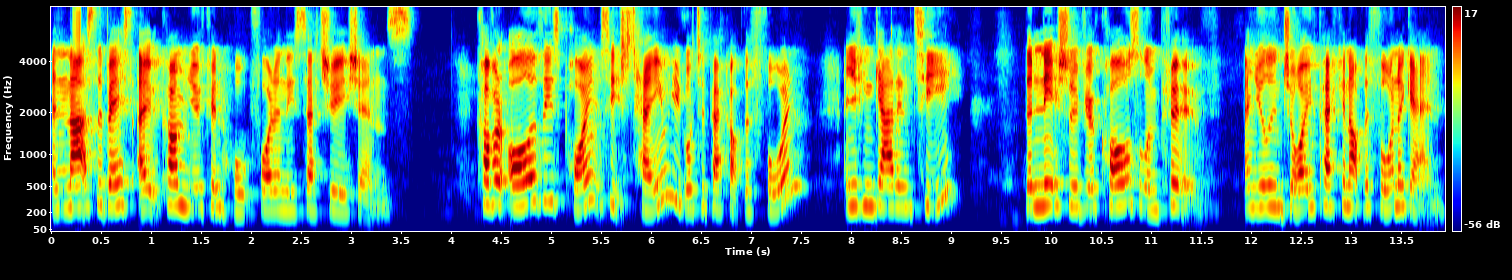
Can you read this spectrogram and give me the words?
and that's the best outcome you can hope for in these situations. Cover all of these points each time you go to pick up the phone, and you can guarantee the nature of your calls will improve and you'll enjoy picking up the phone again.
